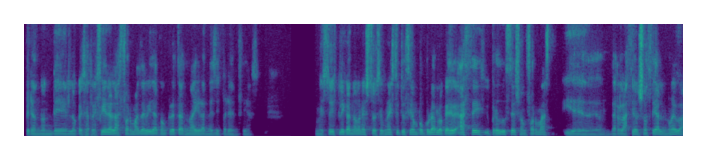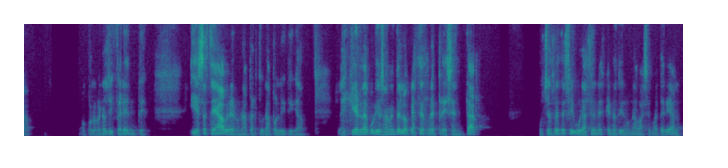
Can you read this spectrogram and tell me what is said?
pero en donde en lo que se refiere a las formas de vida concretas no hay grandes diferencias. Me estoy explicando con esto. Es una institución popular lo que hace y produce son formas de, relación social nueva, o por lo menos diferente. Y estas te abren una apertura política. La izquierda, curiosamente, lo que hace es representar muchas veces figuraciones que no tienen una base material.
